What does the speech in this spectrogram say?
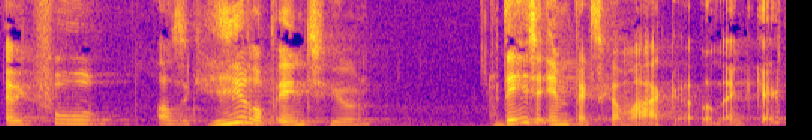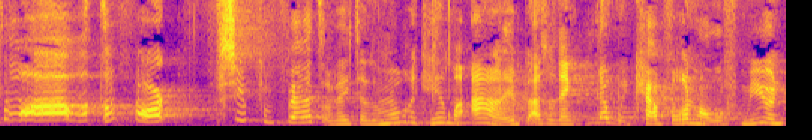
en ik voel, als ik hierop intune, deze impact ga maken, dan denk ik echt, wow, what the fuck, super vet. Weet je, dan word ik helemaal aan. In plaats van denk ik, nou, ik ga voor een half miljoen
